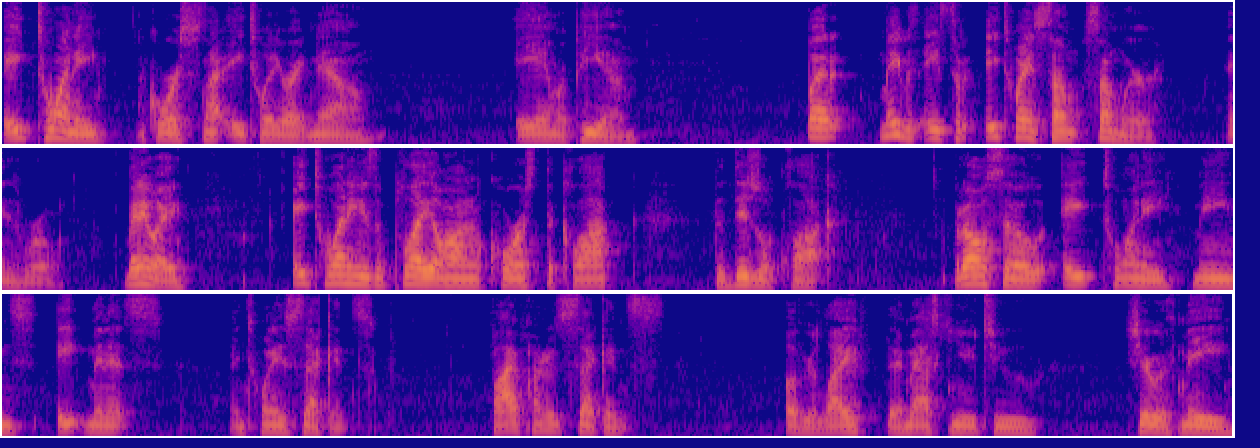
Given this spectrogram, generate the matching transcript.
820, of course, it's not 820 right now, AM or PM, but maybe it's 8, 820 some, somewhere in this world. But anyway, 820 is a play on, of course, the clock, the digital clock, but also 820 means 8 minutes and 20 seconds. 500 seconds of your life that I'm asking you to share with me,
